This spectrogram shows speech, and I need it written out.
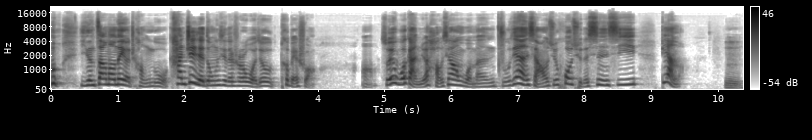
已经脏到那个程度。看这些东西的时候，我就特别爽，嗯，所以我感觉好像我们逐渐想要去获取的信息变了。嗯，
